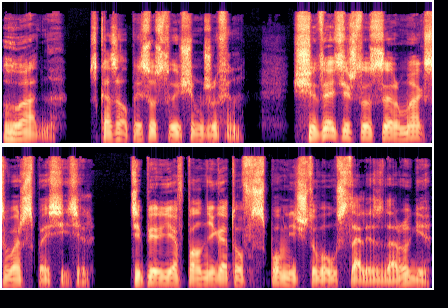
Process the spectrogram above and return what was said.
«Ладно», — сказал присутствующим Джуфин. «Считайте, что сэр Макс ваш спаситель. Теперь я вполне готов вспомнить, что вы устали с дороги,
